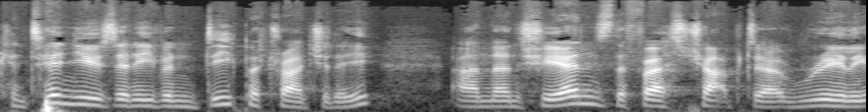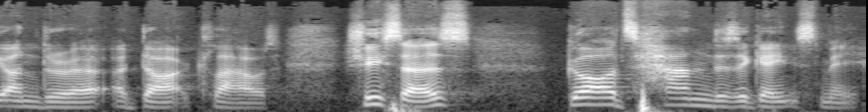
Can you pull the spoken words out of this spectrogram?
continues in even deeper tragedy, and then she ends the first chapter really under a, a dark cloud. She says, God's hand is against me.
